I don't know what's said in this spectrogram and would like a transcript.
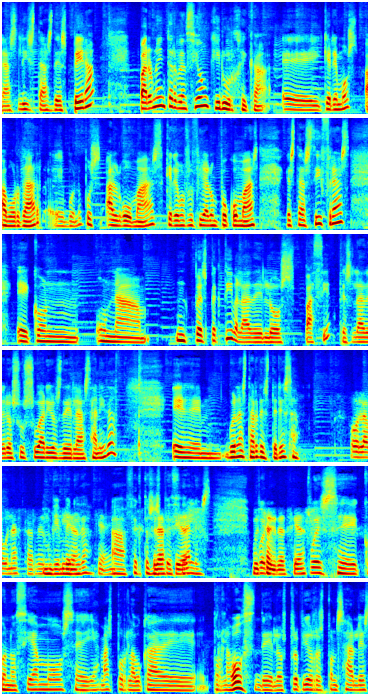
las listas de espera para una intervención quirúrgica. Eh, queremos abordar eh, bueno, pues algo más, queremos refilar un poco más estas cifras eh, con una perspectiva, la de los pacientes, la de los usuarios de la sanidad. buenas tardes, Teresa. Hola, buenas tardes. Bienvenida a Afectos Especiales. Muchas gracias. Pues eh, conocíamos, eh, y además por la boca de, por la voz de los propios responsables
